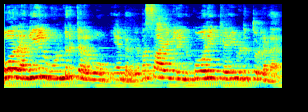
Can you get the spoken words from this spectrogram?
ஓர் அணியில் ஒன்று திரள்வோம் என்ற விவசாயிகளின் கோரிக்கை விடுத்துள்ளனர்.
